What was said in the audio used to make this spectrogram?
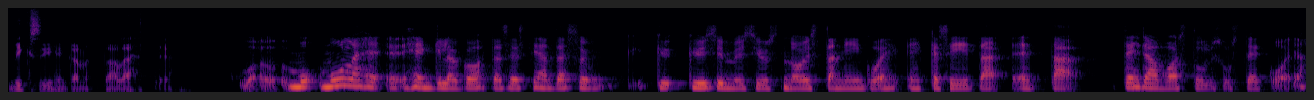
miksi siihen kannattaa lähteä? Mulle henkilökohtaisestihan tässä on ky- kysymys just noista niin kuin eh-, ehkä siitä, että tehdään vastuullisuustekoja.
